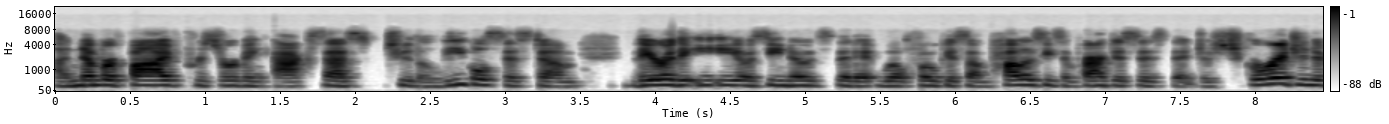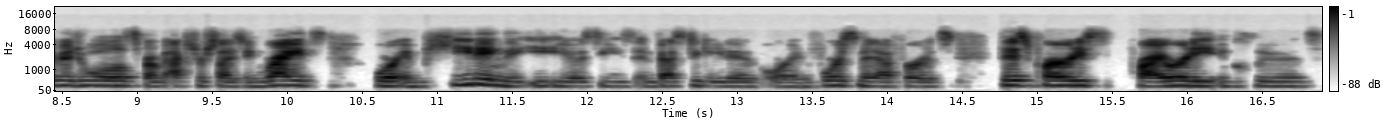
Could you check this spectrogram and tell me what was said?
Uh, number five, preserving access to the legal system. There, the EEOC notes that it will focus on policies and practices that discourage individuals from exercising rights or impeding the EEOC's investigative or enforcement efforts. This priority, priority includes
